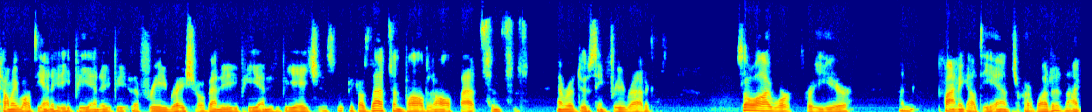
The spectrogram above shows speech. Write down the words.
Tell me about the NADP, NADP, the free ratio of NADP, NADPH is, because that's involved in all fat synthesis and reducing free radicals." So I worked for a year and finally got the answer I wanted, and I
